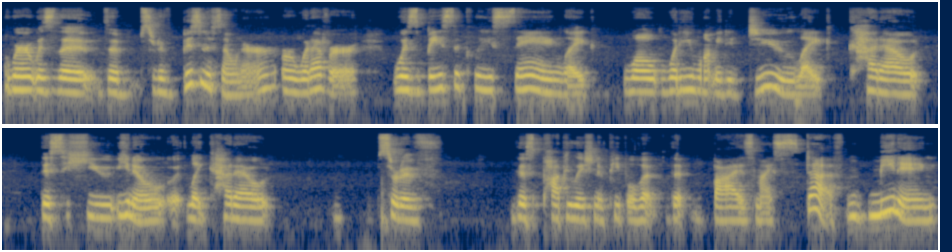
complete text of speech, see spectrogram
where it was the the sort of business owner or whatever was basically saying like, well, what do you want me to do? Like, cut out this huge, you know, like cut out sort of this population of people that that buys my stuff. Meaning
